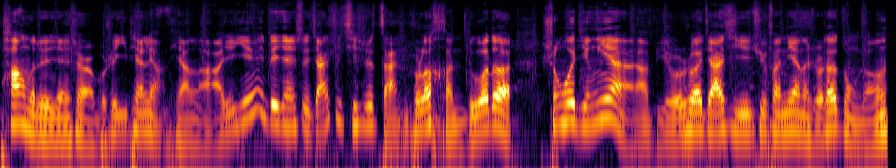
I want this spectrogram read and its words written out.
胖子这件事儿不是一天两天了啊，就因为这件事，佳期其实攒出了很多的生活经验啊，比如说佳期去饭店的时候，他总能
